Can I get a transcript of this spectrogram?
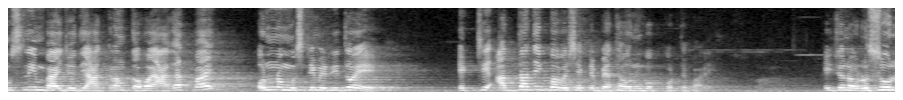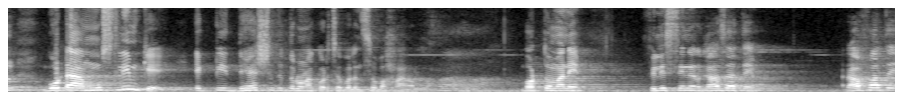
মুসলিম ভাই যদি আক্রান্ত হয়, আঘাত পায়, অন্য মুসলিমের হৃদয়ে একটি আধ্যাত্মিকভাবে সে একটা ব্যথা অনুভব করতে পারে। এই জন্য রসুল গোটা মুসলিমকে একটি দেহের সাথে তুলনা করছে বলেন সোবাহান আল্লাহ বর্তমানে ফিলিস্তিনের গাজাতে, রাফাতে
